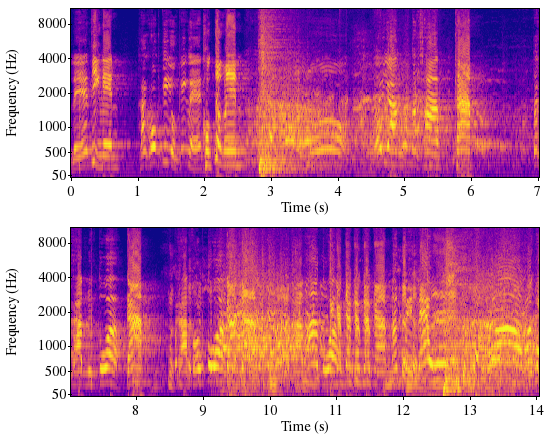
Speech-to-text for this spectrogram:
เหลนจิ้งเลนข้างโคกกิ้งหยกกิ้งเหลนคกจกเลนแล้วยังตะขาบครับตะขาบหนึ่งตัวกราบตะขาบสองตัวกราบกราบตะขาบห้าตัวกราบกราบกราบกราบกราบนั่นเป็ดแล้วโอเค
